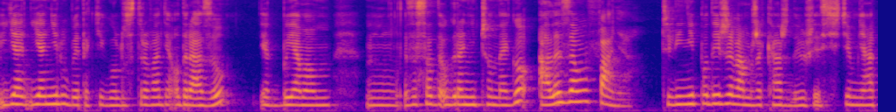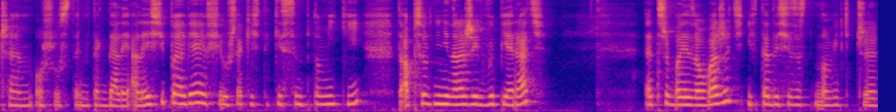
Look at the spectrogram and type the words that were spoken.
ja, ja nie lubię takiego lustrowania od razu, jakby ja mam mm, zasadę ograniczonego, ale zaufania. Czyli nie podejrzewam, że każdy już jest ściemniaczem, oszustem i tak dalej, ale jeśli pojawiają się już jakieś takie symptomiki, to absolutnie nie należy ich wypierać. E, trzeba je zauważyć i wtedy się zastanowić, czy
